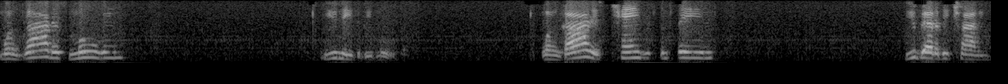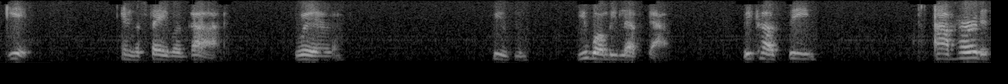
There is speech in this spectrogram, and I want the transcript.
when God is moving, you need to be moving. When God is changing some things, you better be trying to get in the favor of God where, excuse me, you won't be left out. Because, see, I've heard it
